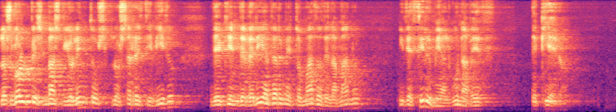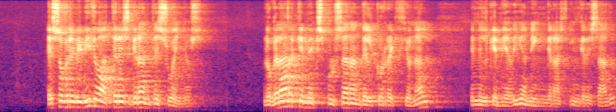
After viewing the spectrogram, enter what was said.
Los golpes más violentos los he recibido de quien debería haberme tomado de la mano y decirme alguna vez, te quiero. He sobrevivido a tres grandes sueños lograr que me expulsaran del correccional en el que me habían ingresado,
